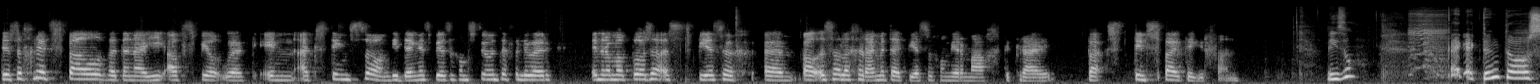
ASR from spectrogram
dis 'n groot spel wat dan nou hier afspeel ook en ek stem saam, die ding is besig om stoom te verloor en Ramaphosa is besig ehm um, wel is hulle geruime tyd besig om meer mag te kry ten spyte hiervan. Liesel Kyk, ek dink daar's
